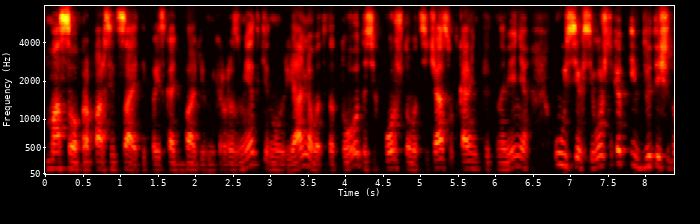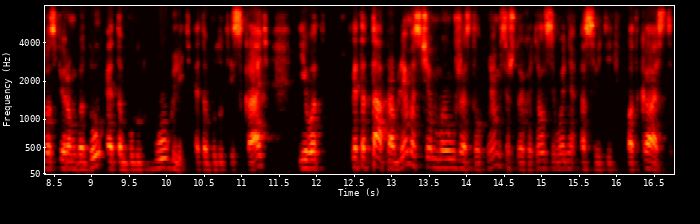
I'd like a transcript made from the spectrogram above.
массово пропарсить сайт и поискать баги в микроразметке, ну реально вот это то до сих пор, что вот сейчас вот камень преткновения у всех SEOшников, и в 2021 году это будут гуглить, это будут искать. И вот это та проблема, с чем мы уже столкнемся, что я хотел сегодня осветить в подкасте.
